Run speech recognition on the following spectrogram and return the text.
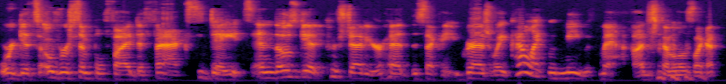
or gets oversimplified to facts, dates, and those get pushed out of your head the second you graduate. Kind of like with me with math. I just kind of was like, I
